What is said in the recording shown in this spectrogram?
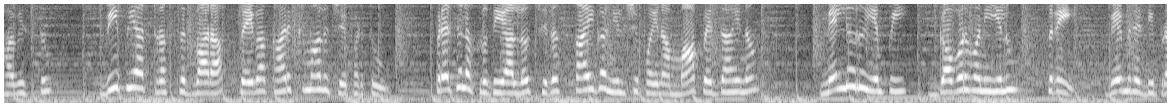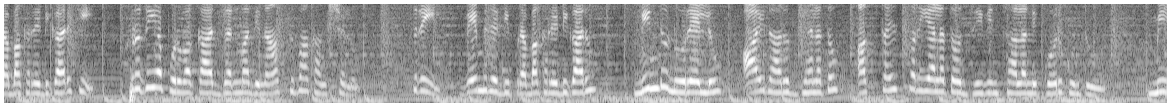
భావిస్తూ విపిఆర్ ట్రస్ట్ ద్వారా సేవా కార్యక్రమాలు చేపడుతూ ప్రజల హృదయాల్లో చిరస్థాయిగా నిలిచిపోయిన మా పెద్దాయన నెల్లూరు ఎంపీ గౌరవనీయులు శ్రీ వేమిరెడ్డి ప్రభాకర్ రెడ్డి గారికి హృదయపూర్వక జన్మదిన శుభాకాంక్షలు. శ్రీ వేమిరెడ్డి ప్రభాకర్ రెడ్డి గారు నిండు నూరేళ్ళు ఆయురారోగ్యాలతో అష్టైశ్వర్యాలతో జీవించాలని కోరుకుంటూ మీ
